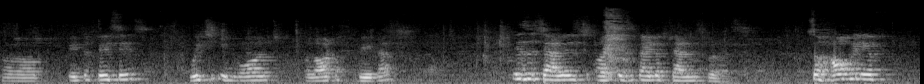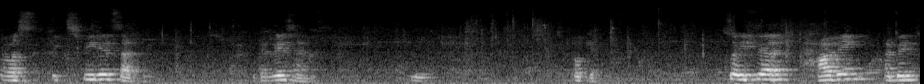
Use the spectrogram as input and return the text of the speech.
Uh, interfaces which involve a lot of data is a challenge or is a kind of challenge for us. So how many of us experience that? You can raise hands. Me. Okay. So if you are having, I mean,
